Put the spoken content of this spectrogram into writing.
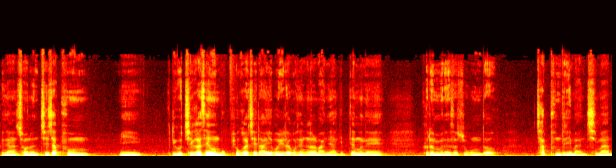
그냥 저는 제 작품이 그리고 제가 세운 목표가 제 라이벌이라고 생각을 많이 하기 때문에 그런 면에서 조금 더 작품들이 많지만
